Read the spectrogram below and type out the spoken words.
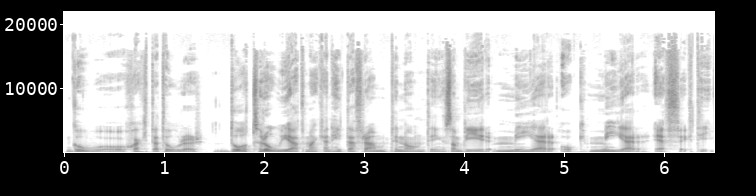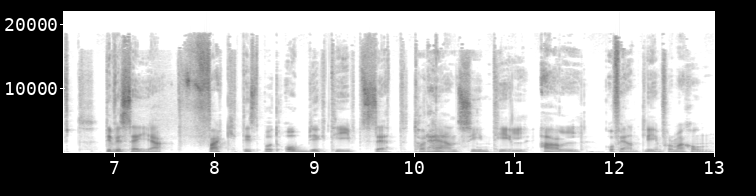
Go och schackdatorer. Då tror jag att man kan hitta fram till någonting som blir mer och mer effektivt. Det vill säga faktiskt på ett objektivt sätt tar hänsyn till all offentlig information.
